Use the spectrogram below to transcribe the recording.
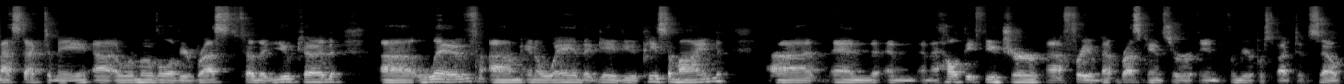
mastectomy, uh, a removal of your breast, so that you could uh, live um, in a way that gave you peace of mind uh, and and and a healthy future uh, free of breast cancer in from your perspective. So.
